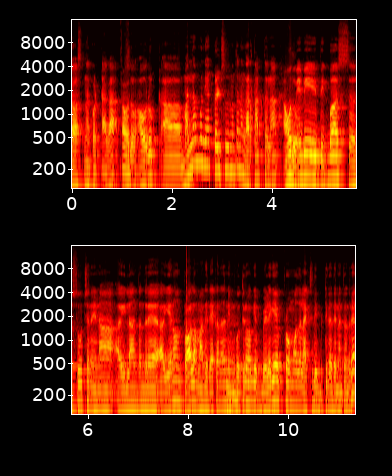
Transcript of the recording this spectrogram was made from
ಟಾಸ್ನ ಕೊಟ್ಟಾಗ ಸೊ ಅವರು ಮಲ್ಲಮ್ಮನ ಯಾಕೆ ಕಳ್ಸಿದ್ರು ಅಂತ ನಂಗೆ ಅರ್ಥ ಆಗ್ತಲ್ಲ ಹೌದು. ಮೇ ಬಿ ಬಿಗ್ ಬಾಸ್ ಸೂಚನೆನಾ ಇಲ್ಲ ಅಂತಂದ್ರೆ ಏನೋ ಒಂದು ಪ್ರಾಬ್ಲಮ್ ಆಗಿದೆ. ಯಾಕಂದ್ರೆ ನಿಮ್ಗೆ ಗೊತ್ತಿರೋ ಹಾಗೆ ಬೆಳಗ್ಗೆ ಪ್ರೋಮೋದಲ್ಲಿ ಆಕ್ಚುಲಿ ಬಿಟ್ಟಿರೋದೇನಂತಂದ್ರೆ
